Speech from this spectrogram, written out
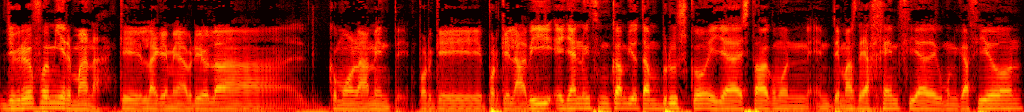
yo creo que fue mi hermana que la que me abrió la como la mente porque porque la vi ella no hizo un cambio tan brusco ella estaba como en, temas de agencia de comunicación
